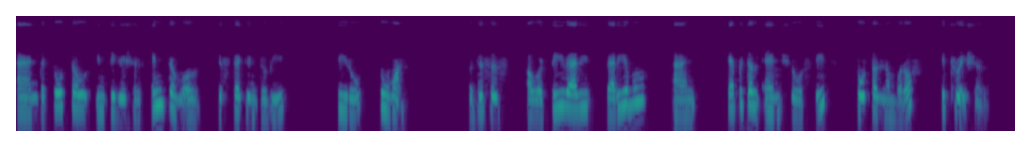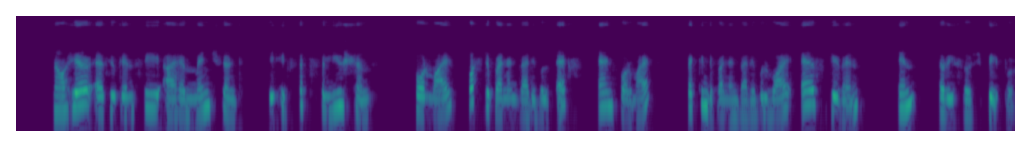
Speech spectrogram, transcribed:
and the total integration interval is taken to be 0 to 1. So this is our t vari variable and capital N shows the total number of iterations. Now here as you can see I have mentioned the exact solutions for my first dependent variable x and for my second dependent variable y as given in the research paper.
